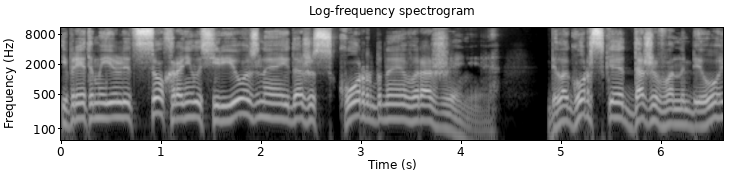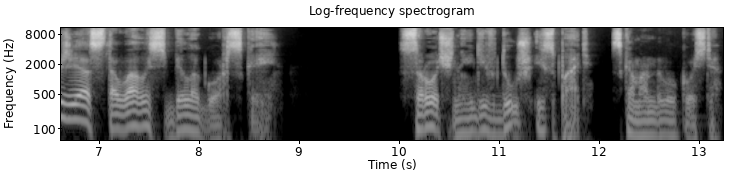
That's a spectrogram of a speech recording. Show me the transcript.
и при этом ее лицо хранило серьезное и даже скорбное выражение. Белогорская даже в анабиозе оставалась Белогорской. «Срочно иди в душ и спать», — скомандовал Костя.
